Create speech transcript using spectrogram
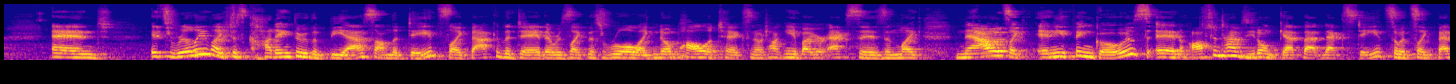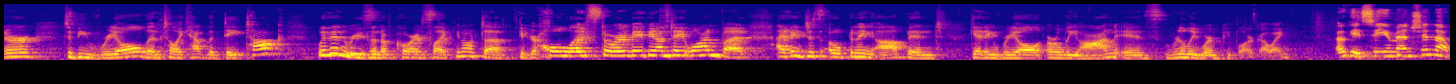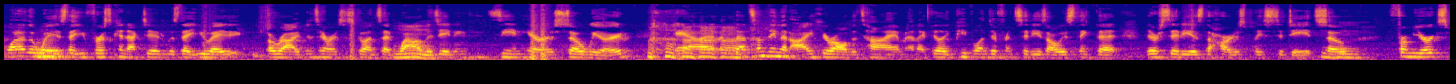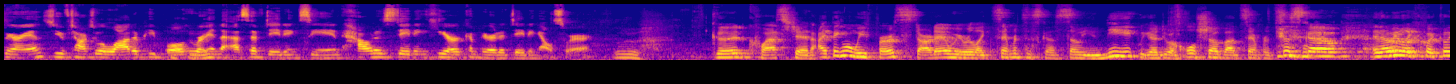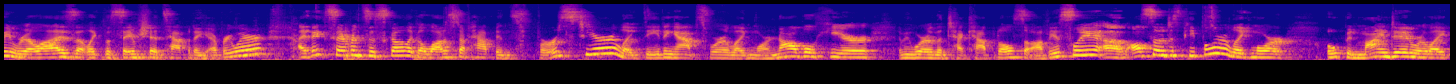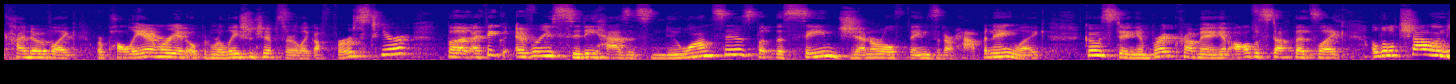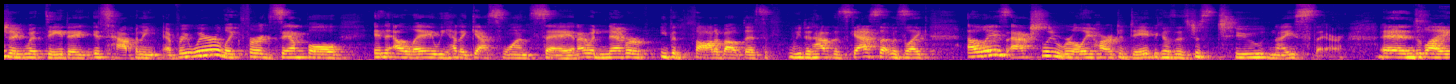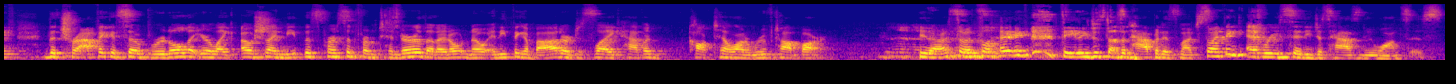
And it's really like just cutting through the BS on the dates. Like back in the day, there was like this rule like no politics, no talking about your exes. And like now it's like anything goes. And oftentimes you don't get that next date. So it's like better to be real than to like have the date talk within reason, of course. Like you don't have to give your whole life story maybe on date one, but I think just opening up and getting real early on is really where people are going. Okay, so you mentioned that one of the ways that you first connected was that you uh, arrived in San Francisco and said, "Wow, the mm. dating scene here is so weird," and that's something that I hear all the time. And I feel like people in different cities always think that their city is the hardest place to date. So. Mm-hmm. From your experience, you've talked to a lot of people who are mm-hmm. in the SF dating scene. How does dating here compare to dating elsewhere? Good question. I think when we first started, we were like, San Francisco is so unique. We got to do a whole show about San Francisco. and then we like quickly realized that like the same shit's happening everywhere. I think San Francisco, like a lot of stuff happens first here. Like dating apps were like more novel here. I mean, we're in the tech capital, so obviously. Um, also, just people are like more open minded. We're like kind of like we're polyamory and open relationships are like a first here. but I think every city has its nuances, but the same general things that are happening, like ghosting and breadcrumbing and all the stuff that's like a little challenging with dating, is happening everywhere. Like, for example, in LA, we had a guest once say, and I would never even thought about this if we didn't have this guest that was like, LA is actually really hard to date because it's just too nice there. And like the traffic is so brutal that you're like, oh, should I meet this person from Tinder that I don't know anything about or just like have a cocktail on a rooftop bar? You know, so it's like dating just doesn't happen as much. So I think every city just has nuances.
